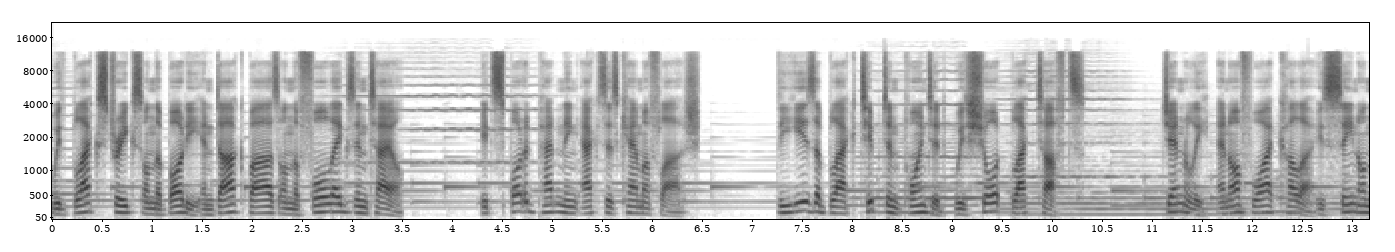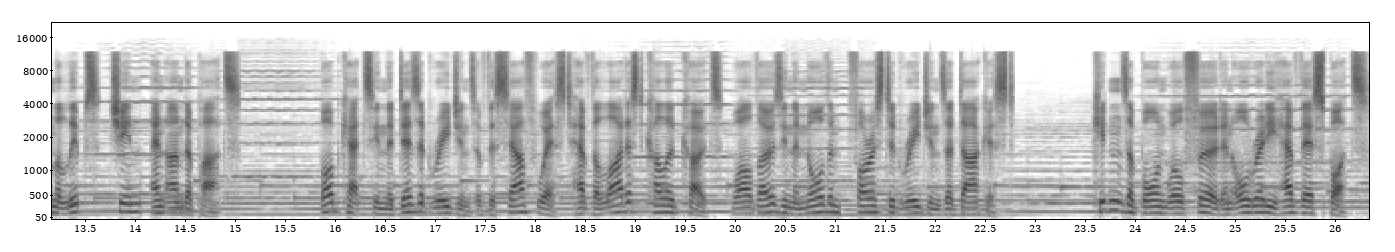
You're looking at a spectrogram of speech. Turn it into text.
with black streaks on the body and dark bars on the forelegs and tail. Its spotted patterning acts as camouflage. The ears are black-tipped and pointed, with short black tufts. Generally, an off-white color is seen on the lips, chin, and underparts. Bobcats in the desert regions of the southwest have the lightest colored coats, while those in the northern, forested regions are darkest. Kittens are born well-furred and already have their spots.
